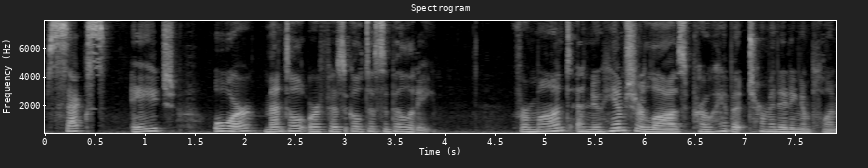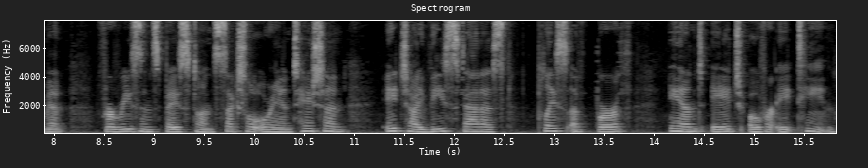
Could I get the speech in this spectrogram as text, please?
sex, age, or mental or physical disability. Vermont and New Hampshire laws prohibit terminating employment for reasons based on sexual orientation, HIV status, place of birth, and age over 18.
